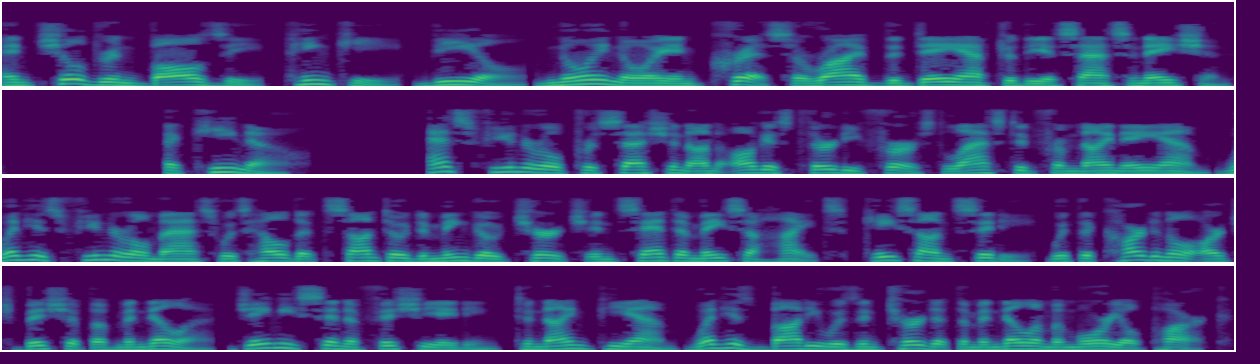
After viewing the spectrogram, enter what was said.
and children Ballsy, Pinky, Viel, Noynoy and Chris arrived the day after the assassination. Aquino's funeral procession on August 31 lasted from 9 a.m., when his funeral mass was held at Santo Domingo Church in Santa Mesa Heights, Quezon City, with the Cardinal Archbishop of Manila, Jaime Sin officiating, to 9 p.m., when his body was interred at the Manila Memorial Park.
